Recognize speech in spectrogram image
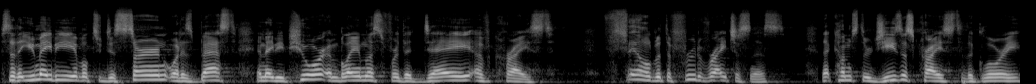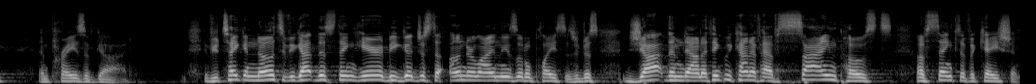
so that you may be able to discern what is best and may be pure and blameless for the day of Christ, filled with the fruit of righteousness that comes through Jesus Christ to the glory and praise of God. If you're taking notes, if you got this thing here, it'd be good just to underline these little places or just jot them down. I think we kind of have signposts of sanctification.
